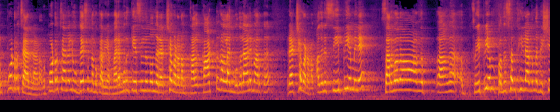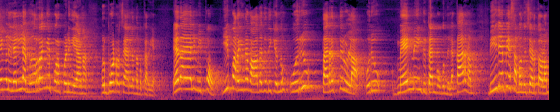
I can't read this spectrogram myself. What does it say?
റിപ്പോർട്ടർ ചാനലാണ്. റിപ്പോർട്ടർ ചാനലിന്റെ ഉദ്ദേശം നമുക്കറിയാം. മരമുറി കേസിൽ നിന്നൊന്ന് രക്ഷപ്പെടണം. കാട്ടുകള്ളൻ മുതലാളിമാർക്ക് രക്ഷപ്പെടണം. അതിന് സി പി എമ്മിനെ സർവദാ അങ്ങ് അങ്ങ് സി പി എം പ്രതിസന്ധിയിലാകുന്ന വിഷയങ്ങളിലെല്ലാം ഇറങ്ങി പുറപ്പെടുകയാണ് റിപ്പോർട്ടർ ചാനൽ നമുക്കറിയാം. ഏതായാലും ഇപ്പോൾ ഈ പറയുന്ന വാദഗതിക്കൊന്നും ഒരു തരത്തിലുള്ള ഒരു മേന്മയും കിട്ടാൻ പോകുന്നില്ല. കാരണം ബി ജെ പിയെ സംബന്ധിച്ചിടത്തോളം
